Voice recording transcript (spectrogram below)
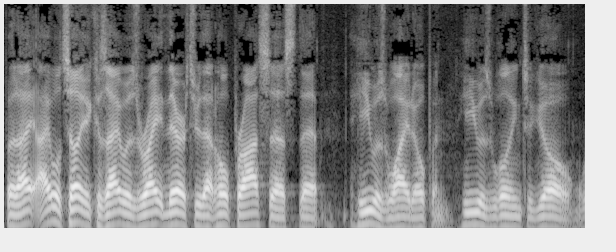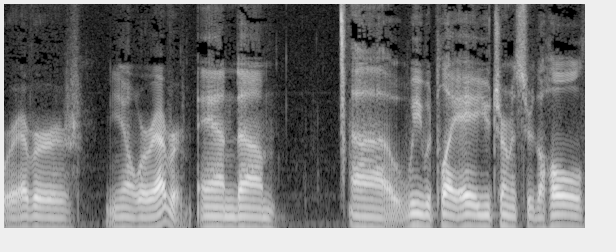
But I, I will tell you, because I was right there through that whole process, that he was wide open. He was willing to go wherever, you know, wherever. And um, uh, we would play AAU tournaments through the whole,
